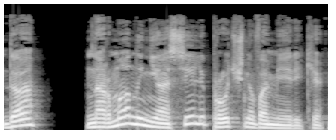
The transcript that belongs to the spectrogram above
Да, Норманы не осели прочно в Америке.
